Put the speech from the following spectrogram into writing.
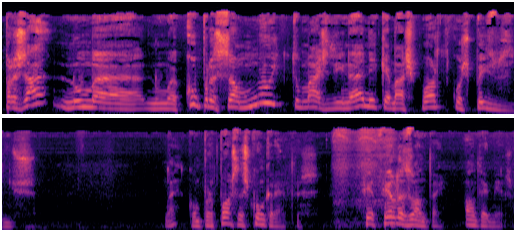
para já, numa, numa cooperação muito mais dinâmica mais forte com os países vizinhos. É? Com propostas concretas. Fê-las ontem, ontem mesmo.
